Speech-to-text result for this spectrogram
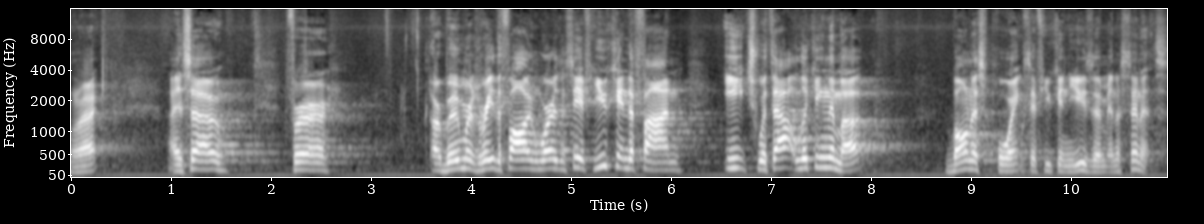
All right. And so, for our boomers, read the following words and see if you can define each without looking them up. Bonus points if you can use them in a sentence.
